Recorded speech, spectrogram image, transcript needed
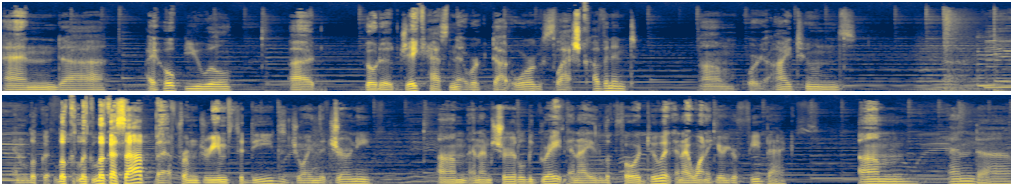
and uh, I hope you will uh, go to jcastnetwork.org slash covenant um, or to iTunes uh, and look, look, look, look us up uh, from dreams to deeds, join the journey. Um, and I'm sure it'll be great. And I look forward to it. And I want to hear your feedback. Um, and uh,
